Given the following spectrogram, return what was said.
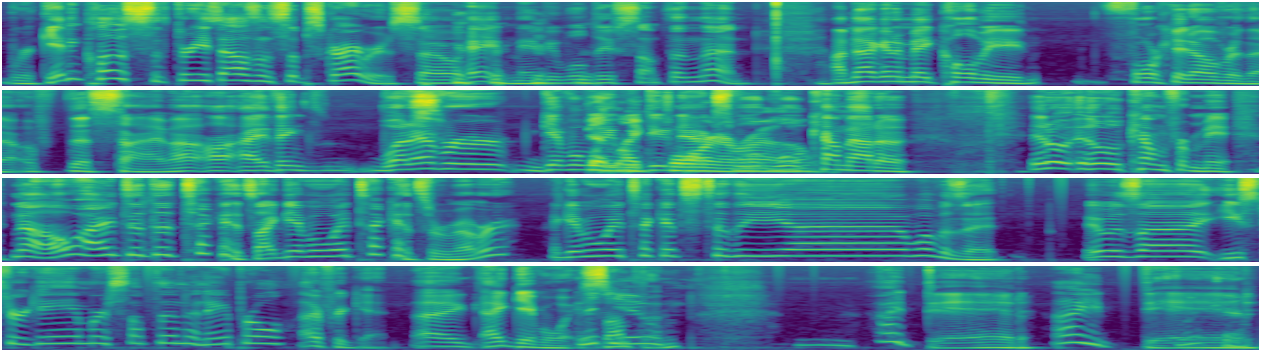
we're getting close to 3,000 subscribers. So, hey, maybe we'll do something then. I'm not going to make Colby fork it over, though, this time. I, I think whatever giveaway like we do next, we'll, we'll, come out of. It'll it'll come from me. No, I did the tickets. I gave away tickets. Remember? I gave away tickets to the uh, what was it? It was a Easter game or something in April. I forget. I, I gave away did something. You? I did. I did. Okay.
